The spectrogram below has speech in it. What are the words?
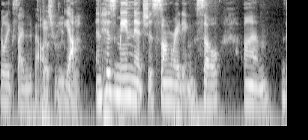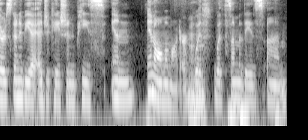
really excited about. That's really yeah. cool. And his main niche is songwriting. So um, there's going to be an education piece in in alma mater Mm-hmm. with with some of these um,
